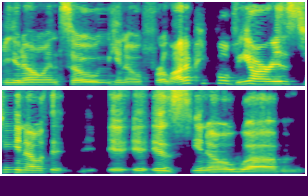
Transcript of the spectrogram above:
you know and so you know for a lot of people vr is you know th- is you know um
